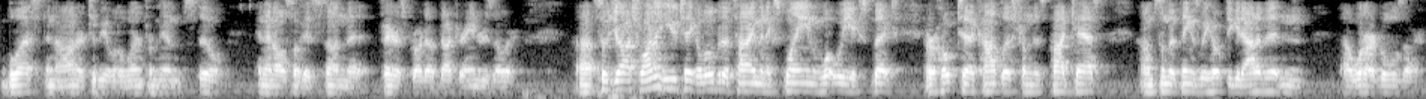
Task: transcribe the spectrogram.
blessed and honored to be able to learn from him still. And then also his son that Ferris brought up, Dr. Andrew Zeller. Uh, so, Josh, why don't you take a little bit of time and explain what we expect or hope to accomplish from this podcast, um, some of the things we hope to get out of it, and uh, what our goals are?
